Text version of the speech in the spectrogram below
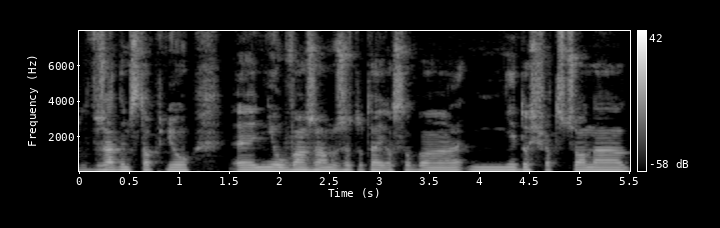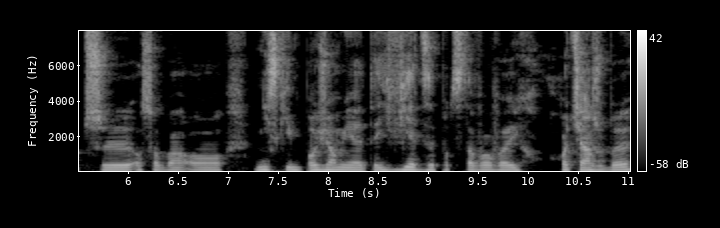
w żadnym stopniu e, nie uważam, że tutaj osoba niedoświadczona czy osoba o niskim poziomie tej wiedzy podstawowej chociażby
